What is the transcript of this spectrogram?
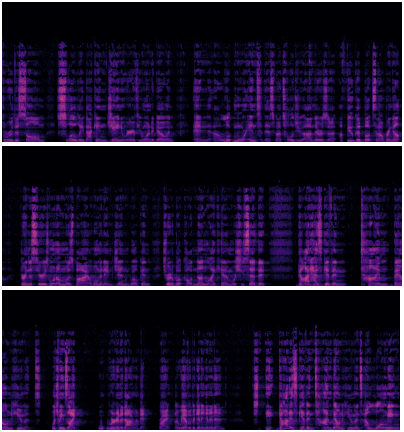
through this psalm slowly back in January if you wanted to go and and uh, look more into this. But I told you um, there was a, a, few good books that I'll bring up during this series. One of them was by a woman named Jen Wilkin. She wrote a book called None Like Him, where she said that God has given time bound humans, which means like we're going to die one day, right? Like we have a beginning and an end. God has given time bound humans a longing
